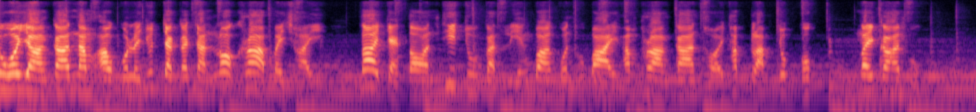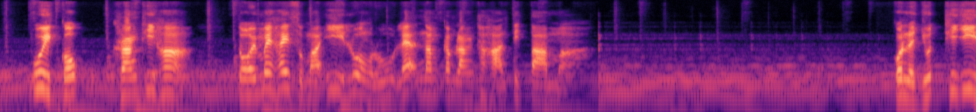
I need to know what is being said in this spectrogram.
ตัวอย่างการนำเอากลยุทธ์จักรจันทร์ลอกคราบไปใช้ ได้แก่ตอนที่จูกัดเหลียงวางกลอุบายอำพรางการถอยทัพกลับจกกกในการบุก อุ้ยกก ครั้งที่ 5 โดยไม่ให้สุมาอี้ล่วงรู้และนำกำลังทหารติดตามมา กลยุทธ์ที่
